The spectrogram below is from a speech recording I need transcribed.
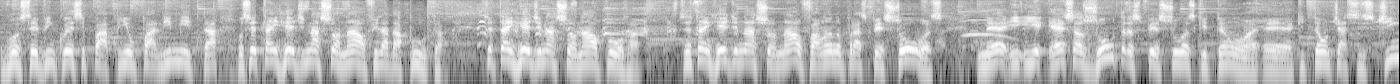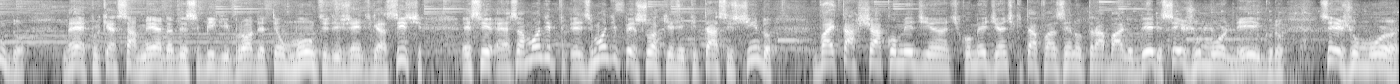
você vir com esse papinho pra limitar. Você tá em rede nacional, filha da puta. Você tá em rede nacional, porra. Você tá em rede nacional falando para as pessoas, né? E, e, essas outras pessoas que estão é, que estão te assistindo, né? Porque essa merda desse Big Brother tem um monte de gente que assiste. Esse, essa monte de, esse monte de pessoa que, que tá assistindo vai taxar comediante, comediante que tá fazendo o trabalho dele, seja humor negro, seja humor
